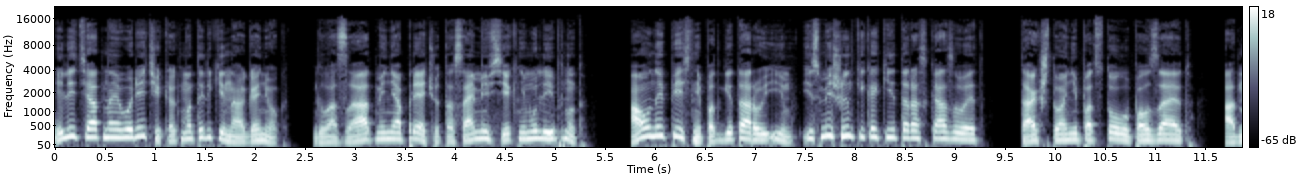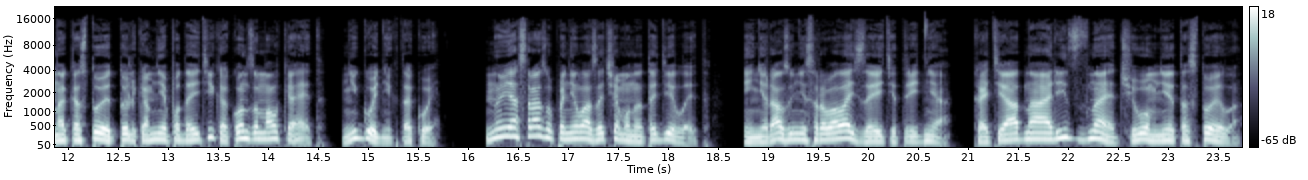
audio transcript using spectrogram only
И летят на его речи, как мотыльки на огонек. Глаза от меня прячут, а сами все к нему липнут. А он и песни под гитару им, и смешинки какие-то рассказывает. Так что они под стол уползают. Однако стоит только мне подойти, как он замолкает. Негодник такой. Но я сразу поняла, зачем он это делает. И ни разу не сорвалась за эти три дня. Хотя одна Ариц знает, чего мне это стоило.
